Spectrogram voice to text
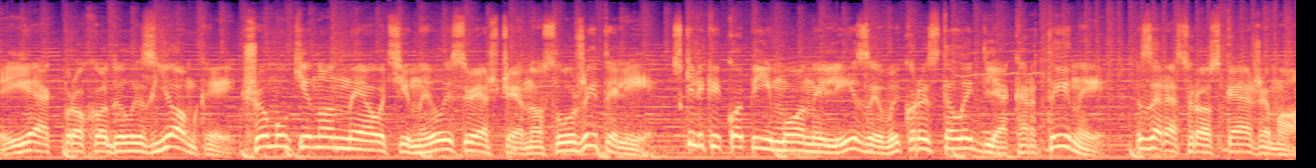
Як проходили зйомки? Чому кіно не оцінили священнослужителі? Скільки копій Мони Лізи використали для картини? Зараз розкажемо.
